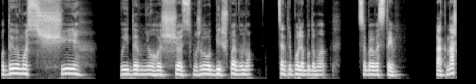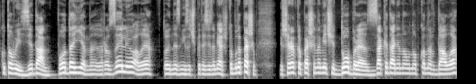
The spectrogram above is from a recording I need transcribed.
Подивимось, чи вийде в нього щось. Можливо, більш впевнено в центрі поля будемо себе вести. Так, наш кутовий Зідан подає на Розелію, але той не зміг зачепитися за м'яч. Хто буде першим? Вівчаренко перший на м'ячі. Добре. Закидання на Унопко не вдало.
